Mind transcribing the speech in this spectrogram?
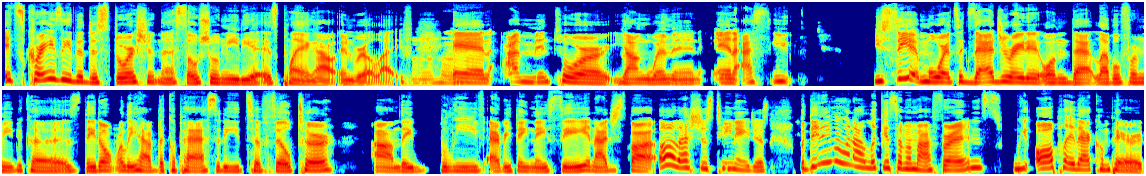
it's crazy the distortion that social media is playing out in real life. Mm-hmm. And I mentor young women and I you you see it more. It's exaggerated on that level for me because they don't really have the capacity to filter um, they believe everything they see. And I just thought, oh, that's just teenagers. But then even when I look at some of my friends, we all play that compared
